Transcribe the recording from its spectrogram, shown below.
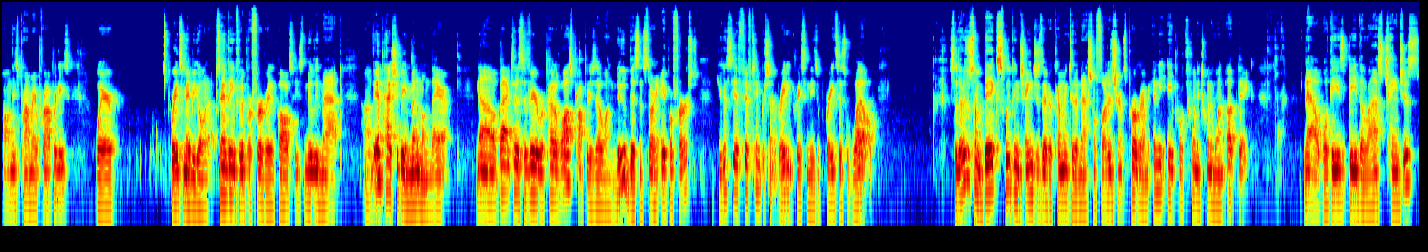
on these primary properties, where rates may be going up. Same thing for the preferred rated policies, newly mapped. Uh, the impact should be a minimum there. Now, back to the severe repetitive loss properties, though, on new business starting April 1st, you're going to see a 15% rate increase in these rates as well. So those are some big sweeping changes that are coming to the National Flood Insurance Program in the April 2021 update. Now, will these be the last changes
